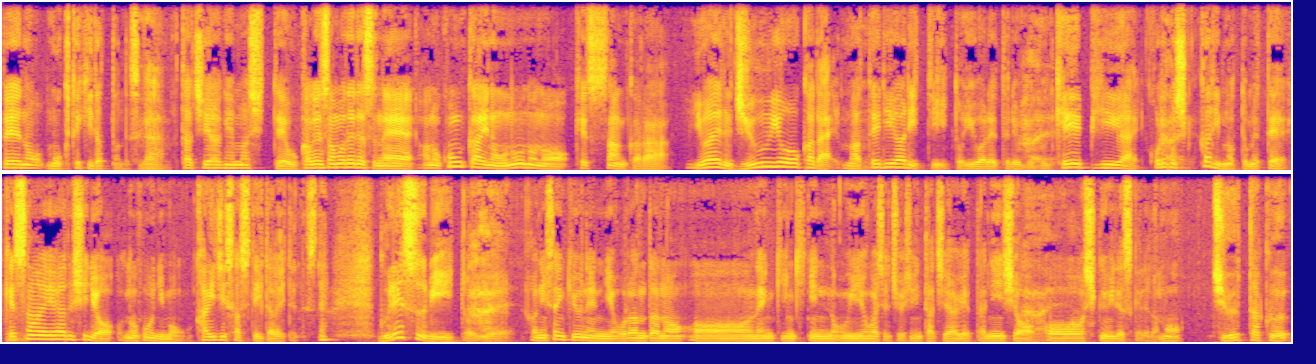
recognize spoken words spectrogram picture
併の目的だったんですが、立ち上げまして、おかげさまでですね、あの、今回の各々の決算から、いわゆる重要課題、マテリアリティと言われている部分、はい、KPI、これもしっかりまとめて、決算 AR 資料の方にも開示させていただいてるんですね。グレスビーという、はい、2009年にオランダの年金基金の運用会社中心に立ち上げた認証、はい、仕組みですけれども、住宅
